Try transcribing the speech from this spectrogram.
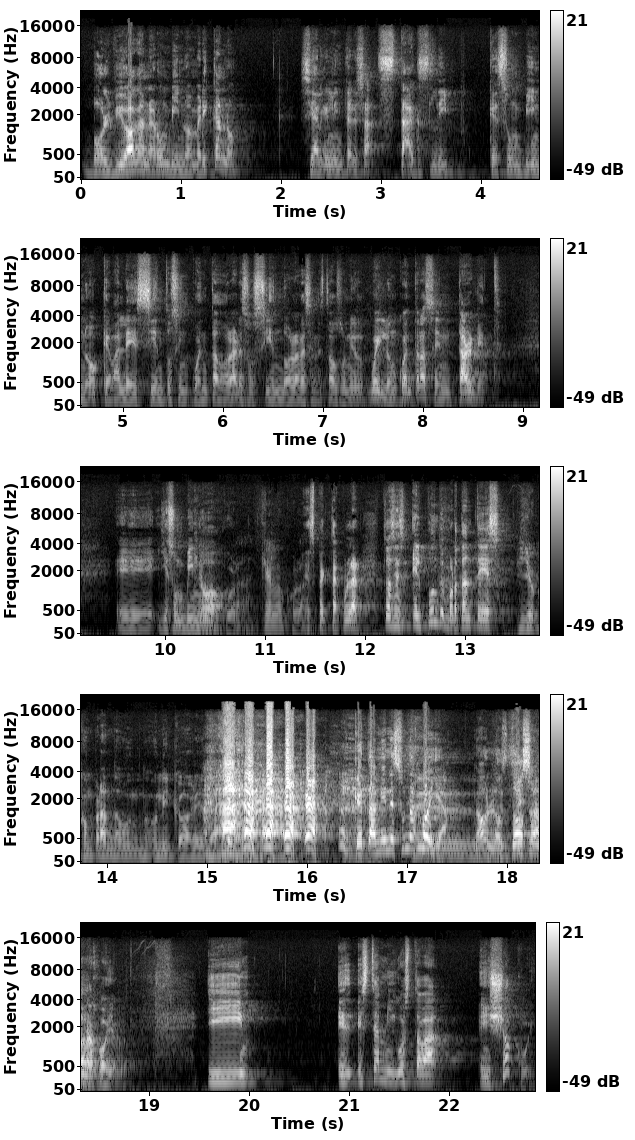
Volvió a ganar un vino americano. Si a alguien le interesa, Stag's Leap, que es un vino que vale 150 dólares o 100 dólares en Estados Unidos. Güey, lo encuentras en Target. Eh, y es un vino qué locura, qué locura. espectacular. Entonces, el punto importante es... Y yo comprando un único que también es una joya, ¿no? Los dos son una joya. Y este amigo estaba en shock, güey.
